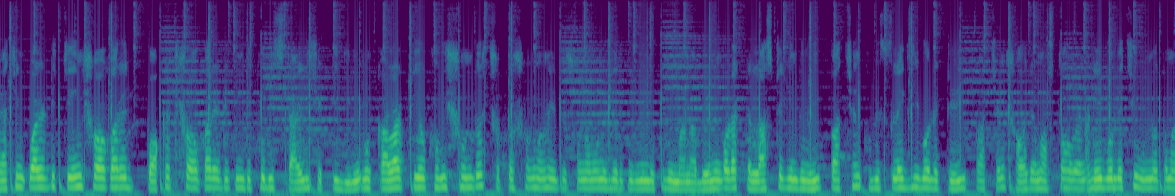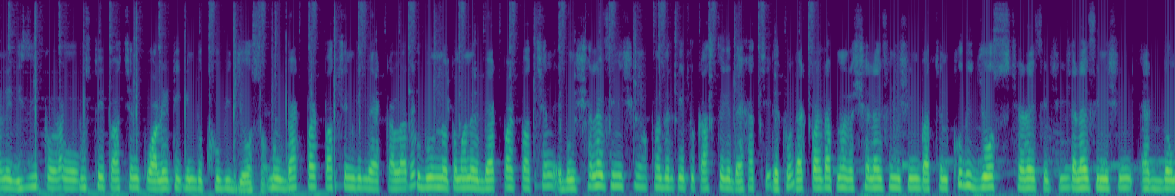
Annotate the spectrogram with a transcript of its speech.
ম্যাচিং কোয়ালিটির চেইন সহকারে পকেট সহকারে এটি কিন্তু খুবই স্টাইলিশ একটি জিনিস এবং কালারটিও খুবই সুন্দর। ছোট্ট সম্মানিত সোনামণিদেরকে কিন্তু খুবই মানাবে এবং ওর একটা লাস্টে কিন্তু রিপ পাচ্ছেন, খুবই ফ্লেক্সিবল একটি রিপ পাচ্ছেন, সহজে নষ্ট হবে আগেই বলেছি, উন্নত মানের ইজি প্রোডাক্ট বুঝতেই পাচ্ছেন কোয়ালিটি কিন্তু খুবই জোস। এবং ব্যাক পার্ট পাচ্ছেন কিন্তু এক কালারে খুবই উন্নত মানের ব্যাক পার্ট পাচ্ছেন এবং সেলাই ফিনিশিং আপনাদেরকে একটু কাছ থেকে দেখাচ্ছি। দেখুন ব্যাক পার্ট আপনারা সেলাই ফিনিশিং পাচ্ছেন, খুবই জোস সেলাই ফিনিশিং সেলাই ফিনিশিং একদম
